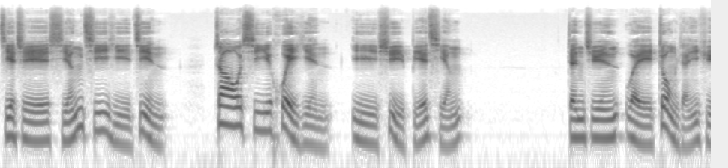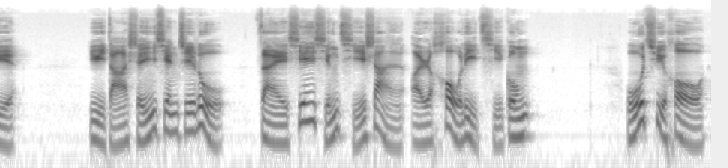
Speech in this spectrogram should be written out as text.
皆知刑期已尽，朝夕会饮，以叙别情。真君谓众人曰。欲达神仙之路，在先行其善而后立其功。吾去后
